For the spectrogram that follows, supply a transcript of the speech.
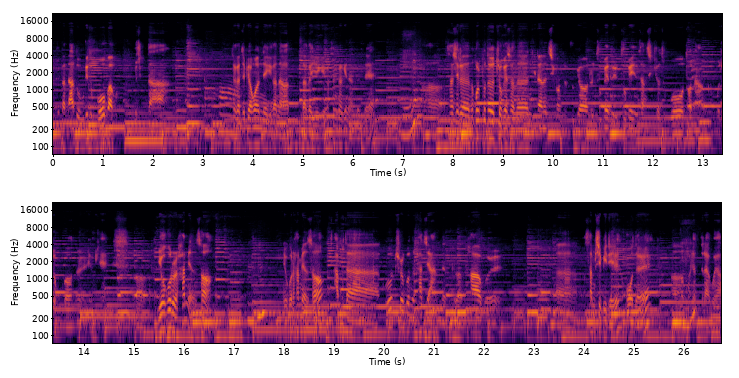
그러니까 나도 우리도 모험하고 싶다. 어허. 제가 이제 병원 얘기가 나왔다가 이 얘기가 생각이 났는데 예. 어, 사실은 홀푸드 쪽에서는 일하는 직원들 급여를 두 배, 두배 인상 시켜주고 더 나은 근무 조건을 이렇게 어, 요구를 하면서 음. 요구를 하면서 아프다고 출근을 하지 않는 그런 파업을 어, 31일 오늘 어, 네. 벌였더라고요.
